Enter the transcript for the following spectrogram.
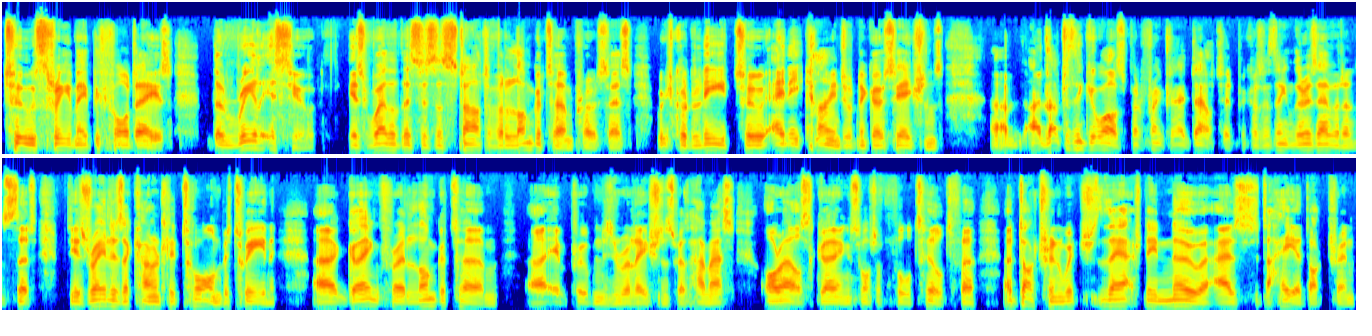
two, three, maybe four days. The real issue is whether this is the start of a longer term process which could lead to any kind of negotiations. Um, I'd love to think it was, but frankly, I doubt it because I think there is evidence that the Israelis are currently torn between uh, going for a longer term uh, improvement in relations with Hamas, or else going sort of full tilt for a doctrine which they actually know as the Dahiya doctrine,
